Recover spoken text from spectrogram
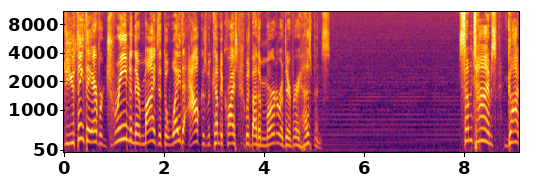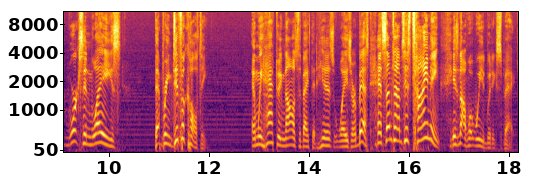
Do you think they ever dreamed in their minds that the way the Aucas would come to Christ was by the murder of their very husbands? Sometimes God works in ways that bring difficulty. And we have to acknowledge the fact that His ways are best. And sometimes His timing is not what we would expect.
